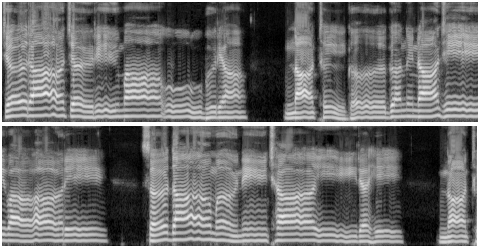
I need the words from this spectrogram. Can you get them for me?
ચરાચરીમાં ઉભર્યા નાથ ગગનના જેવા રે સદા મને છાઈ રહે. નાથ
